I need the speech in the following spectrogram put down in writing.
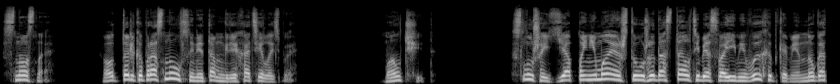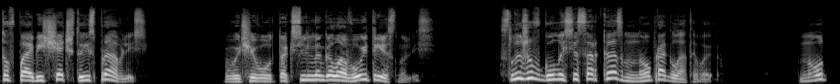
«Сносно. Вот только проснулся не там, где хотелось бы». Молчит. «Слушай, я понимаю, что уже достал тебя своими выходками, но готов пообещать, что исправлюсь». «Вы чего, так сильно головой треснулись?» Слышу в голосе сарказм, но проглатываю. «Ну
